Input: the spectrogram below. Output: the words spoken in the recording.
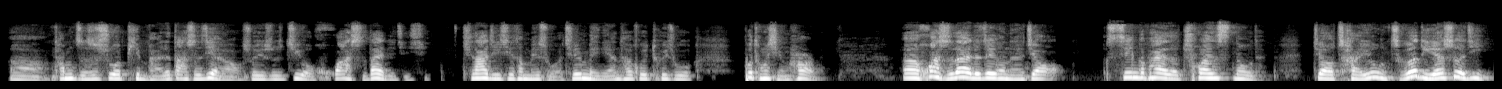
啊，他们只是说品牌的大事件啊，所以说具有划时代的机器，其他机器他没说。其实每年它会推出不同型号的，呃，划时代的这个呢叫 ThinkPad Transnote，叫采用折叠设计，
